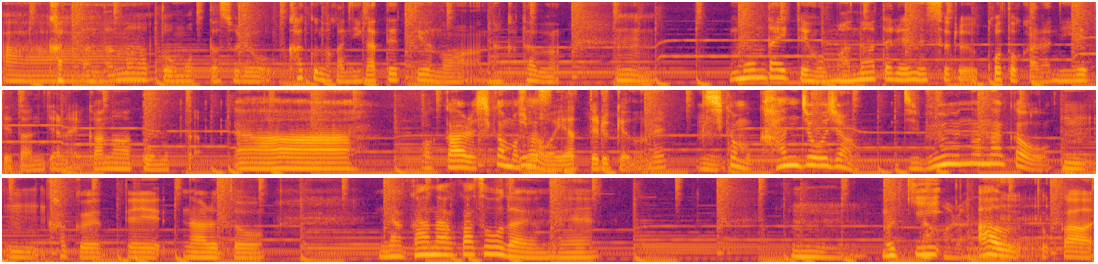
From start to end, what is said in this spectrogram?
かったんだなと思った。それを書くのが苦手っていうのはなんか多分うん。問題点を目の当たりにすることから逃げてたんじゃないかなと思った。あー。わかる。しかもさ今はやってるけどね、うん。しかも感情じゃん自分の中をうんうん。書くってなるとなかなかそうだよね。うん。向き合うとか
